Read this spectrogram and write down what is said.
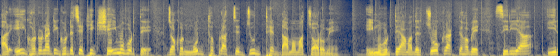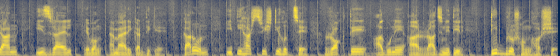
আর এই ঘটনাটি ঘটেছে ঠিক সেই মুহূর্তে যখন মধ্যপ্রাচ্যে যুদ্ধের দামামা চরমে। এই মুহূর্তে আমাদের চোখ রাখতে হবে সিরিয়া, ইরান, ইসরায়েল এবং আমেরিকার দিকে। কারণ ইতিহাস সৃষ্টি হচ্ছে রক্তে, আগুনে আর রাজনীতির তীব্র সংঘর্ষে।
